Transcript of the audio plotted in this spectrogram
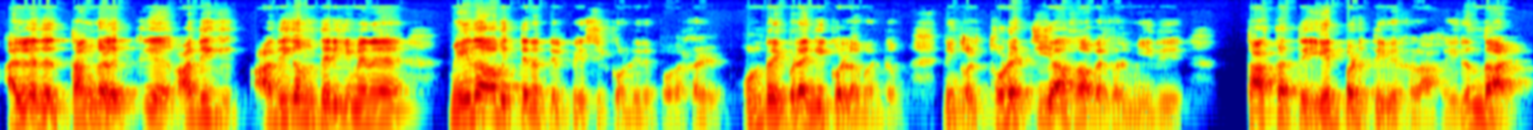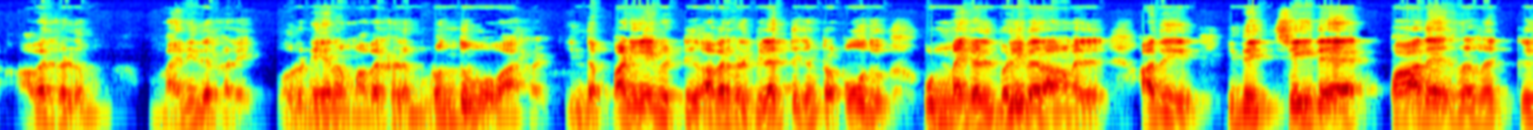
அல்லது தங்களுக்கு அதிக அதிகம் தெரியும் என மேதாவித்தனத்தில் பேசிக் கொண்டிருப்பவர்கள் ஒன்றை விளங்கிக் கொள்ள வேண்டும். நீங்கள் தொடர்ச்சியாக அவர்கள் மீது தாக்கத்தை ஏற்படுத்துவீர்களாக இருந்தால் அவர்களும் மனிதர்களே ஒரு நேரம் அவர்களும் நொந்து போவார்கள் இந்த பணியை விட்டு அவர்கள் விலத்துகின்ற போது உண்மைகள் வெளிவராமல் அது இதை செய்த பாதகர்களுக்கு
